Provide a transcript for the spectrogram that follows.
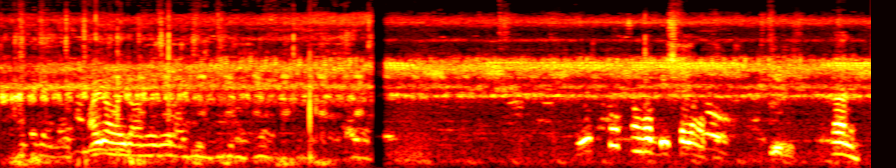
খুব সম্ভব বিশ টাকা মতো না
